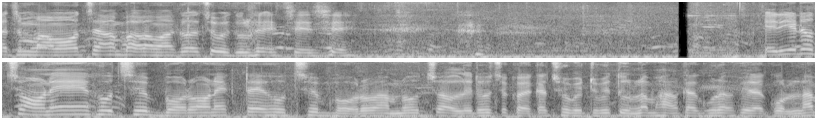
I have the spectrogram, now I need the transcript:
আচ্ছা মামা হচ্ছে আমার বাবা মাকে ছবি তুলে চেয়েছে এরিয়াটা হচ্ছে অনেক হচ্ছে বড়, অনেকটাই হচ্ছে বড়। আমরা হচ্ছে অলরেডি হচ্ছে কয়েকটা ছবি টুবি তুললাম, হালকা ঘোরাফেরা করলাম।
